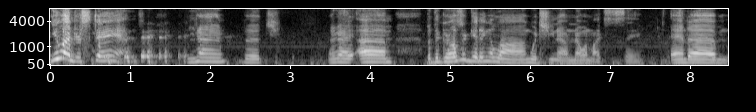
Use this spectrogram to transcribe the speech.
You understand. Okay, bitch. Okay. Um, but the girls are getting along, which you know no one likes to see, and um,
